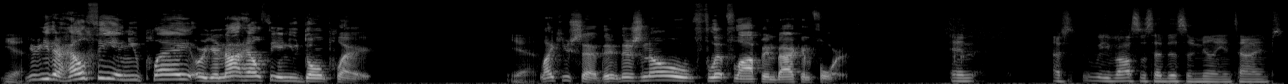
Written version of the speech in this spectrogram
Yeah, You're either healthy and you play, or you're not healthy and you don't play. yeah. Like you said, there, there's no flip flopping back and forth. And I've, we've also said this a million times,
